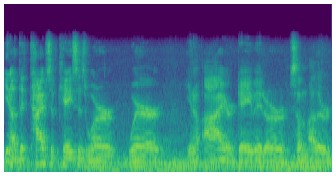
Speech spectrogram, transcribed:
you know, the types of cases where where you know I or David or some other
